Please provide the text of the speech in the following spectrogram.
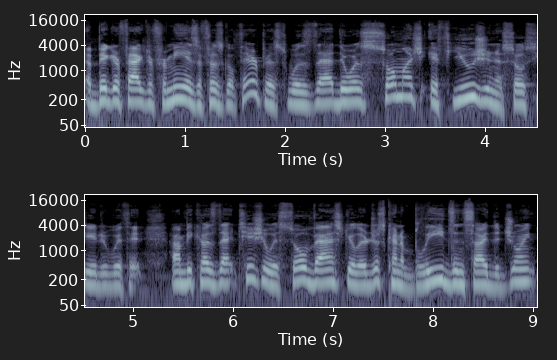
a bigger factor for me as a physical therapist, was that there was so much effusion associated with it um, because that tissue is so vascular, just kind of bleeds inside the joint.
